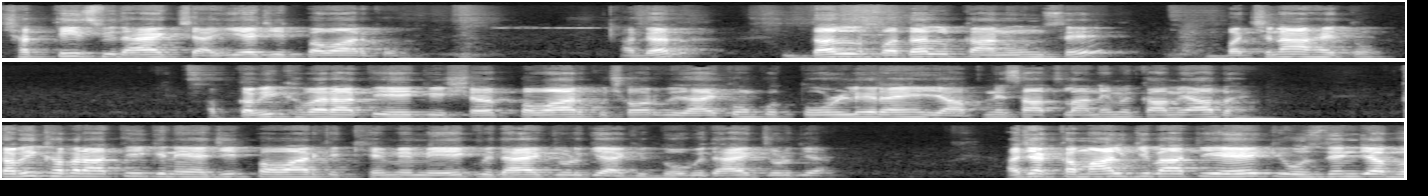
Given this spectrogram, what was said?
छत्तीस विधायक चाहिए अजीत पवार को। अगर दल बदल कानून से बचना है तो। अब कभी खबर आती है कि शरद पवार कुछ और विधायकों को तोड़ ले रहे हैं या अपने साथ लाने में कामयाब हैं। कभी खबर आती है कि नहीं, अजीत पवार के खेमे में एक विधायक जुड़ गया कि दो विधायक जुड़ गया। अच्छा कमाल की बात यह है कि उस दिन जब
